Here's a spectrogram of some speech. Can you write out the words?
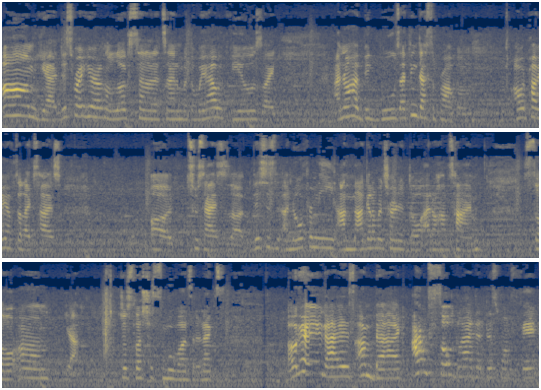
Um yeah this right here on the looks 10 out of 10 but the way how it feels like i know I have big boobs. I think that's the problem. I would probably have to like size uh two sizes up. This is a no for me i'm not gonna return it though. I don't have time. So um yeah. Just let's just move on to the next. Okay you guys i'm back. I'm so glad that this one fit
